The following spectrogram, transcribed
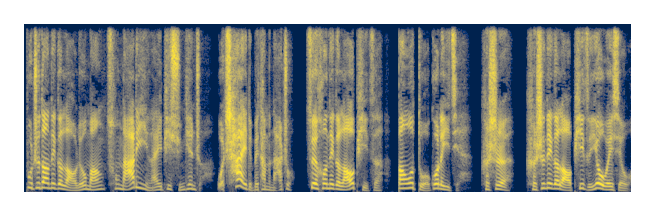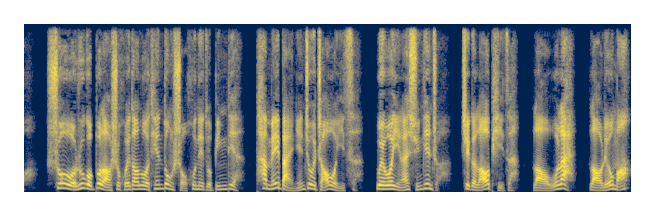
不知道那个老流氓从哪里引来一批巡天者，我差一点被他们拿住。最后那个老痞子帮我躲过了一劫，可是，可是那个老痞子又威胁我说，我如果不老实回到洛天洞守护那座冰殿，他每百年就会找我一次，为我引来巡天者。这个老痞子、老无赖、老流氓。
